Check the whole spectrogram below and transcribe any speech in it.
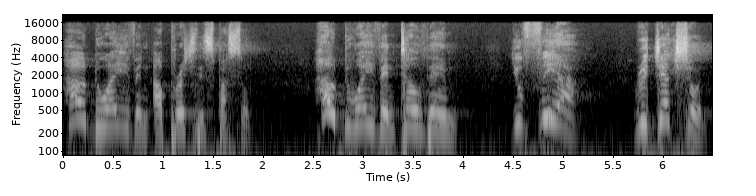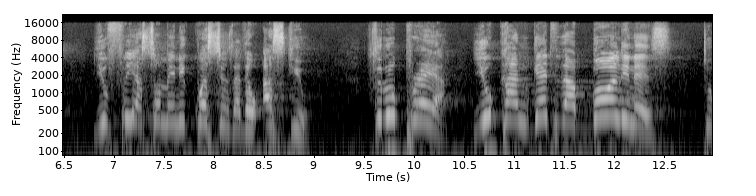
How do I even approach this person? How do I even tell them? You fear rejection. You fear so many questions that they'll ask you. Through prayer, you can get the boldness to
